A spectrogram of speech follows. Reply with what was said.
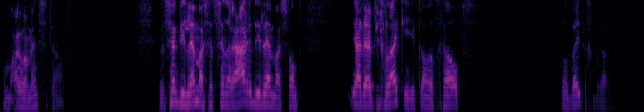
om arme mensen te helpen. Dat zijn dilemma's, dat zijn rare dilemma's. Want ja, daar heb je gelijk in. Je kan dat geld wel beter gebruiken.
